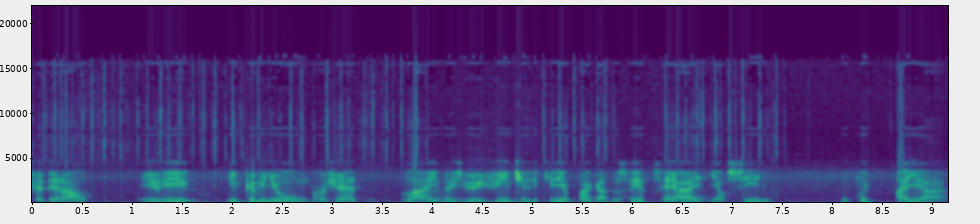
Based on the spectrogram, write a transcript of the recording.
federal, ele encaminhou um projeto lá em 2020, ele queria pagar 200 reais de auxílio. Aí a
